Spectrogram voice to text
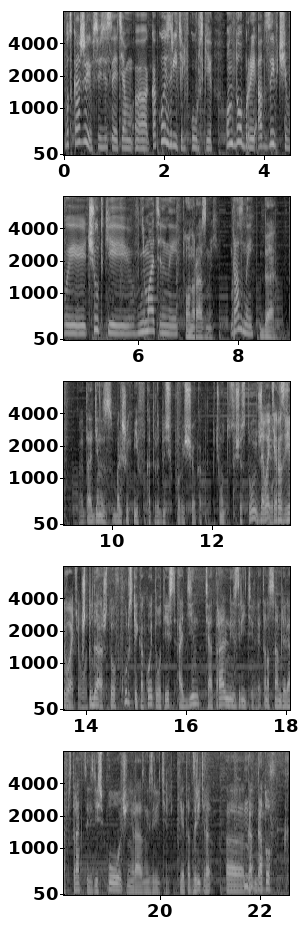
Вот скажи в связи с этим, э, какой зритель в Курске? Он добрый, отзывчивый, чуткий, внимательный, Он разный. разный? Да. Это один из больших мифов, который до сих пор еще как-то почему-то существует. что- Давайте развивать его. Что да, что в Курске какой-то вот есть один театральный зритель. Это на самом деле абстракция, здесь очень разный зритель. И этот зритель э, го- готов к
